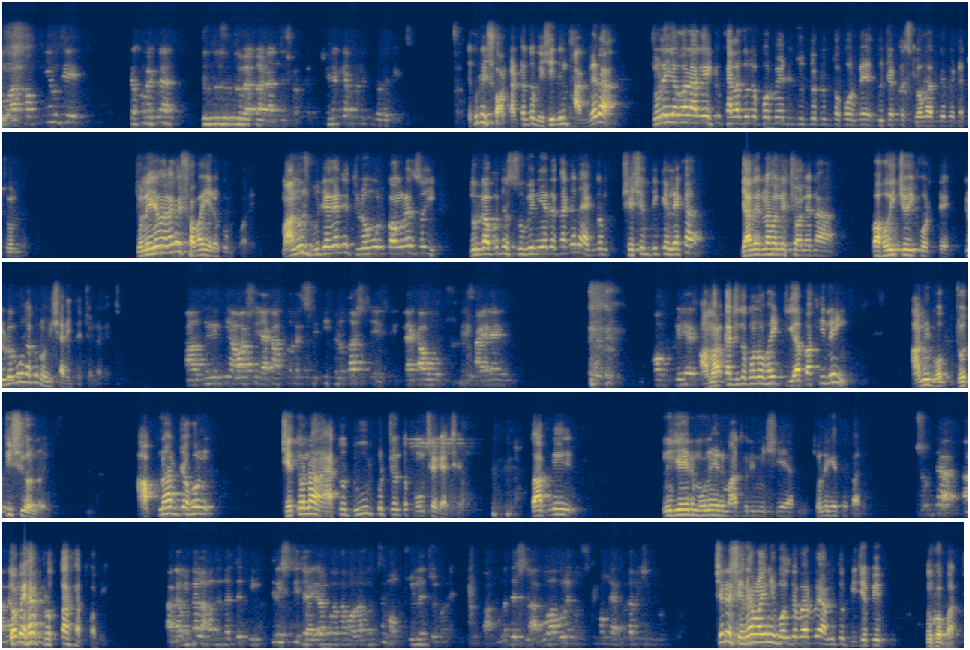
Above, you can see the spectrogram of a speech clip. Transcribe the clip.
দেখুন এই সরকারটা তো বেশি দিন থাকবে না। চলে যাওয়ার আগে একটু খেলাধুলো করবে যুদ্ধ টুদ্ধ করবে, দু চারটা স্লোগান দেবে, এটা চলবে। চলে যাওয়ার আগে সবাই এরকম করে। মানুষ বুঝে গেছে তৃণমূল কংগ্রেস ওই দুর্গাপুজোর সুবিনিয়ারে থাকে না, একদম শেষের দিকে লেখা, যাদের না হলে চলে না বা হইচই করতে। তৃণমূল এখন ওই সারিতে চলে গেছে। কাল থেকে কি আবার সেই একাত্তরের স্মৃতি ফেরত আসছে? আমার কাছে তো কোনো ভাই টিয়া পাখি নেই আমি জ্যোতিষীয় নই। আপনার যখন চেতনা এত দূর পর্যন্ত পৌঁছে গেছে তো আপনি নিজের মনের মাধুরী মিশিয়ে আপনি চলে যেতে পারেন। তবে হ্যাঁ প্রত্যাঘাত হবে। আগামীকাল আমাদের রাজ্যে একত্রিশটি জায়গার কথা বলা হচ্ছে মকড্রিলের জন্য। বাংলাদেশ লাগোয়া বলে পশ্চিমবঙ্গে এতটা বেশি সেটা সেনাবাহিনী বলতে পারবে আমি তো বিজেপির মুখপাত্র।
